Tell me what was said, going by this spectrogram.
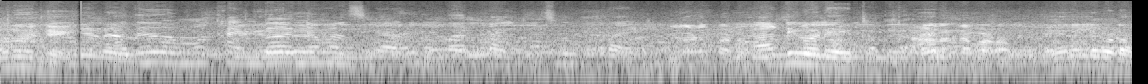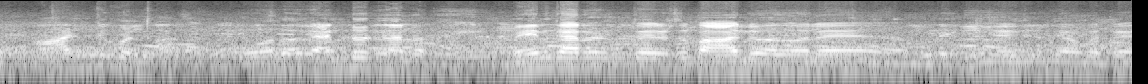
അത് നമ്മൾ കണ്ടു തന്നെ മനസ്സിലായിരുന്നു നന്നായിട്ട് സൂപ്പറായിട്ട് അടിപൊളിയായിട്ടുണ്ട് അടിപൊളി ഓരോ രണ്ടും നല്ല മെയിൻ ക്യാരക്ടേഴ്സ് ബാലു അതുപോലെ ഞാൻ മറ്റേ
